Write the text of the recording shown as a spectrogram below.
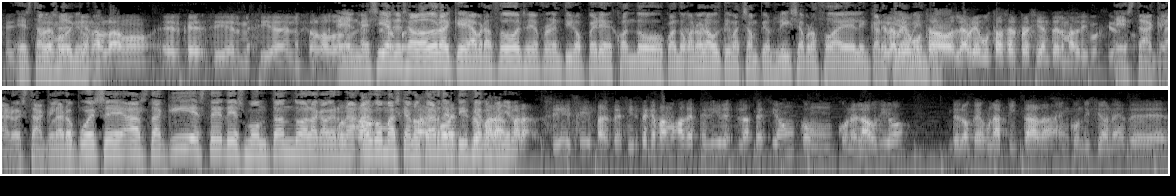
sí. Estamos Sabemos de quién hablamos, el que, sí, el Mesías, el Salvador. El Mesías, el Salvador, al que abrazó el señor Florentino Pérez cuando, cuando ganó la última Champions League, se abrazó a él encarecidamente. Le habría, gustado, le habría gustado ser presidente del Madrid, por cierto. Está claro, está claro. Pues eh, hasta aquí este desmontando a la caverna. Pues ¿Algo más que anotar, de Articia, compañero? sí, sí, para decirte que vamos a despedir la sesión con, con el audio de lo que es una pitada en condiciones de,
